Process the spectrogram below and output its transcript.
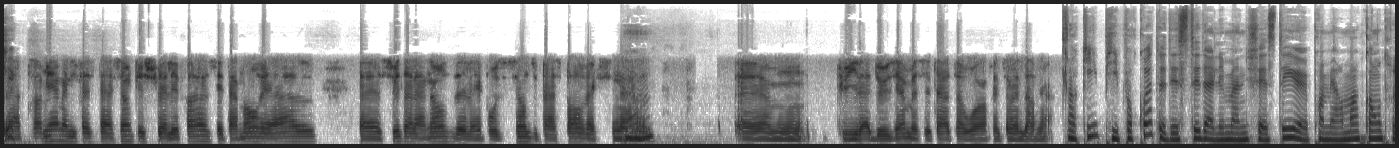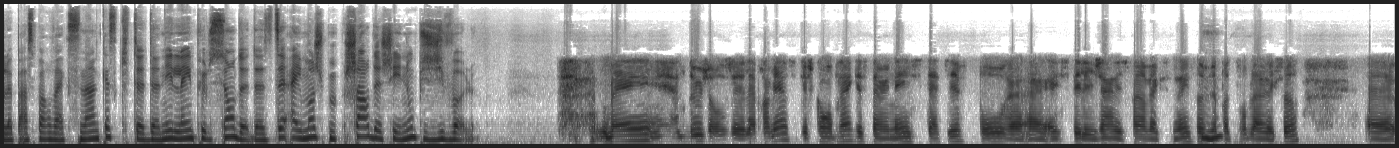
La première manifestation que je suis allé faire, c'est à Montréal, suite à l'annonce de l'imposition du passeport vaccinal. Mm-hmm. Puis la deuxième, c'était à Ottawa en fin de semaine dernière. OK. Puis pourquoi tu as décidé d'aller manifester, euh, premièrement, contre le passeport vaccinal? Qu'est-ce qui t'a donné l'impulsion de, se dire, hey, moi, je sors de chez nous puis j'y vais, là? Ben, deux choses. La première, c'est que je comprends que c'est un incitatif pour euh, inciter les gens à aller se faire vacciner. Ça, j'ai mm-hmm. pas de trouble avec ça. Euh,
